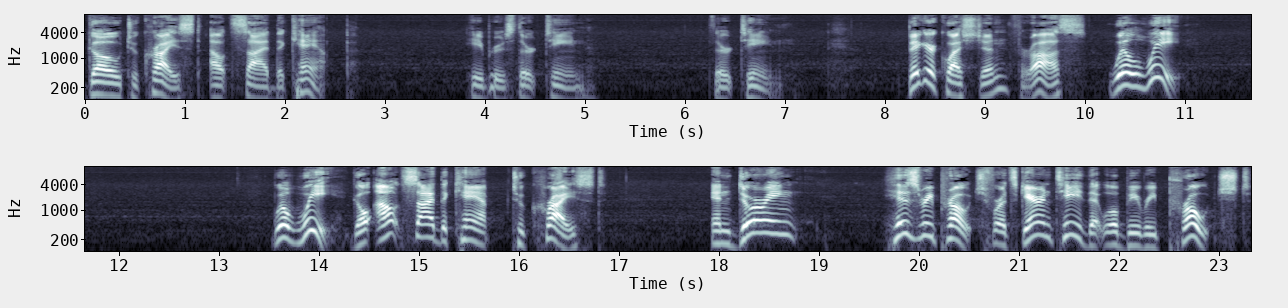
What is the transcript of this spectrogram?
go to Christ outside the camp? Hebrews 13 13. Bigger question for us will we? Will we go outside the camp to Christ, enduring his reproach, for it's guaranteed that we'll be reproached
